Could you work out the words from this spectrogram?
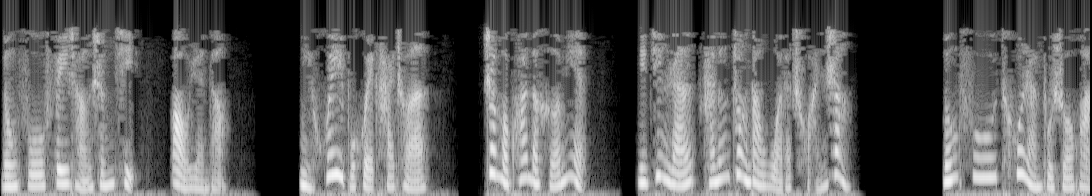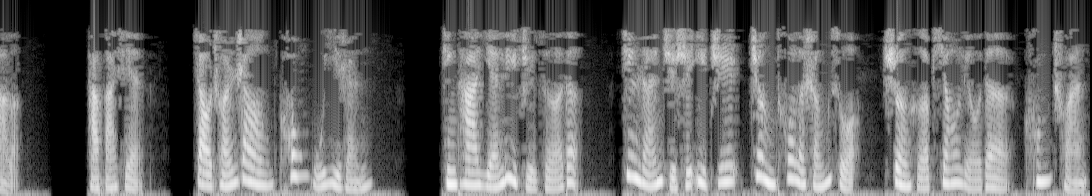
农夫非常生气，抱怨道：“你会不会开船？这么宽的河面，你竟然还能撞到我的船上！”农夫突然不说话了。他发现小船上空无一人，听他严厉指责的，竟然只是一只挣脱了绳索、顺河漂流的空船。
